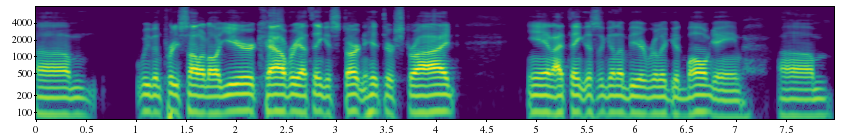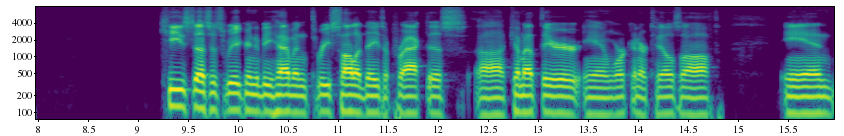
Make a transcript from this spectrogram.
Um, we've been pretty solid all year. Calvary, I think, is starting to hit their stride, and I think this is going to be a really good ball game. Um, keys to us this week are going to be having three solid days of practice, uh, come out there and working our tails off, and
